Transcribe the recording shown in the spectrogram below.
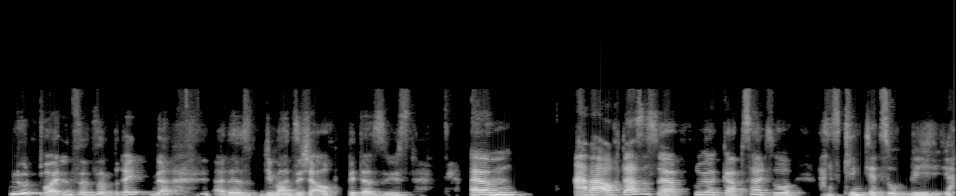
Blutbeutel zu, zum Trinken. Ne? Das, die waren sicher auch bittersüß. Ähm, aber auch das ist ja, früher gab es halt so, ah, das klingt jetzt so wie, ja,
